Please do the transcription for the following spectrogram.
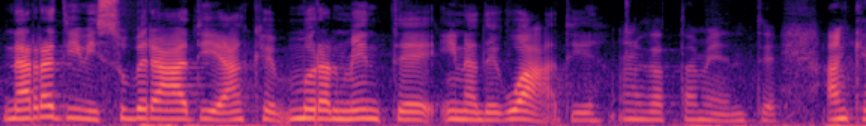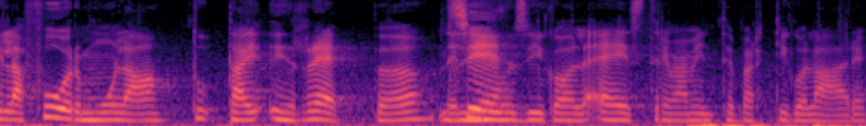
narrativi superati e anche moralmente inadeguati. Esattamente. Anche la formula, tutta il rap del Sì. musical è estremamente particolare.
